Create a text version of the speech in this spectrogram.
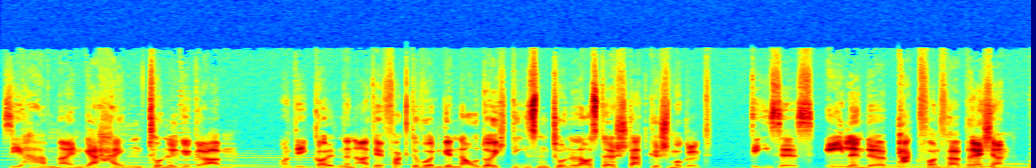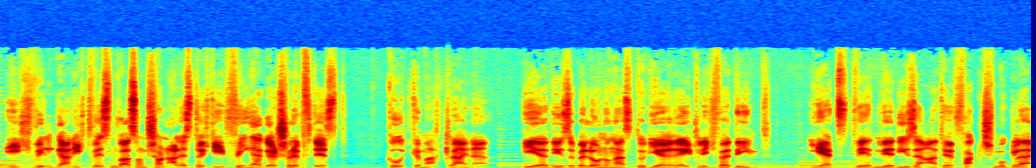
Sie haben einen geheimen Tunnel gegraben. Und die goldenen Artefakte wurden genau durch diesen Tunnel aus der Stadt geschmuggelt. Dieses elende Pack von Verbrechern. Ich will gar nicht wissen, was uns schon alles durch die Finger geschlüpft ist. Gut gemacht, Kleiner. Hier, diese Belohnung hast du dir redlich verdient. Jetzt werden wir diese Artefaktschmuggler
